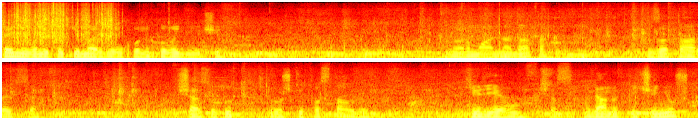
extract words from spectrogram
Та ні, вони такі мерзли, вони холоднючі. Нормально, да, так? Затарився. Зараз отут трошки поставлю телегу. Зараз гляну печенюшку.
